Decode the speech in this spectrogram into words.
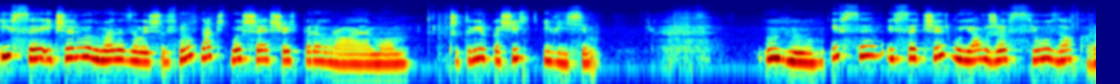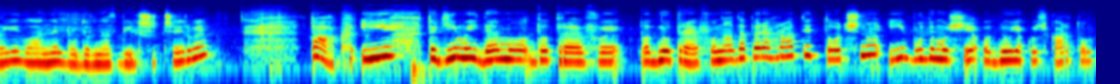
і все, і черви в мене залишились. Ну, значить, ми ще щось переграємо. Четвірка, шість і вісім. Угу. І все, і все, черву я вже всю закрила. Не буде в нас більше черви. Так, і тоді ми йдемо до трефи. Одну трефу треба переграти точно, і будемо ще одну якусь карту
